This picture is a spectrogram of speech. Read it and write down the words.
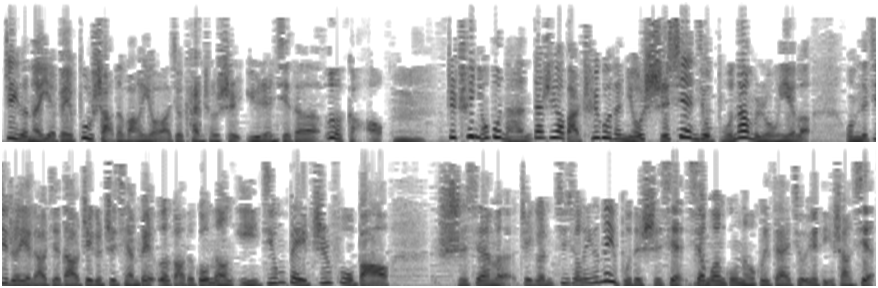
这个呢也被不少的网友啊就看成是愚人节的恶搞。嗯。这吹牛不难，但是要把吹过的牛实现就不那么容易了。我们的记者也了解到，这个之前被恶搞的功能已经被支付宝实现了，这个进行了一个内部的实现，相关功能会在九月底上线。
